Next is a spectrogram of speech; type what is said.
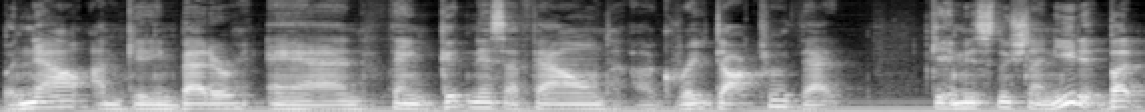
But now I'm getting better and thank goodness I found a great doctor that gave me the solution I needed. But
